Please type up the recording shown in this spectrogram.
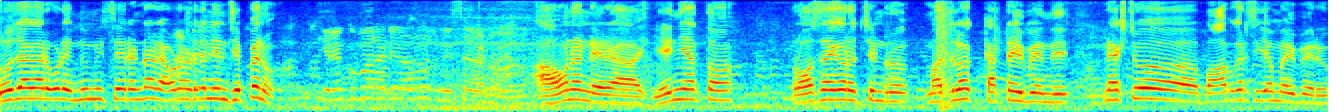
రోజా గారు కూడా ఎందుకు మిస్ అయ్యారంటే ఎవడో అడిగితే నేను చెప్పాను. అవునండి ఏం చేస్తాం? రోసాయ్ గారు వచ్చిండ్రు. మధ్యలో కట్ అయిపోయింది. నెక్స్ట్ బాబు గారు సీఎం అయిపోయారు.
